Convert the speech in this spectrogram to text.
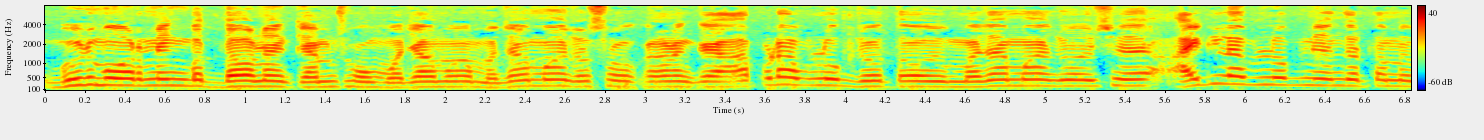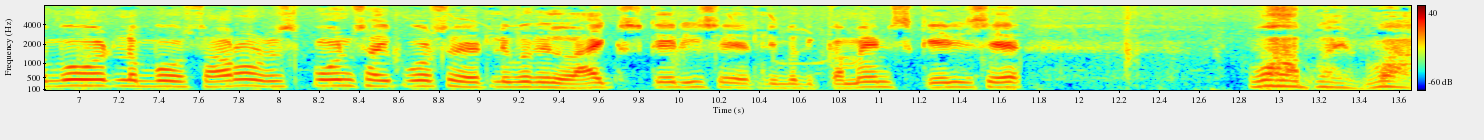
ગુડ મોર્નિંગ બધાને, કેમ છો? મજામાં? મજામાં જશો કારણ કે આપણા બ્લોગ જોતા હોય, મજામાં જ હોય છે. આગલા બ્લોગની અંદર તમે બહુ એટલે બહુ સારો રિસ્પોન્સ આપ્યો છે. એટલી બધી લાઇક્સ કરી છે, એટલી બધી કમેન્ટ્સ કરી છે. વાહ ભાઈ, વાહ!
